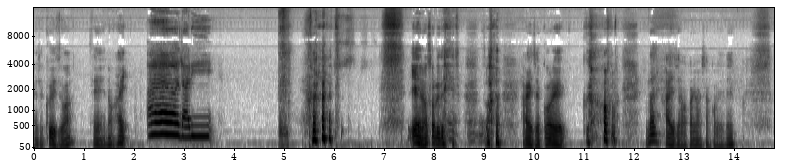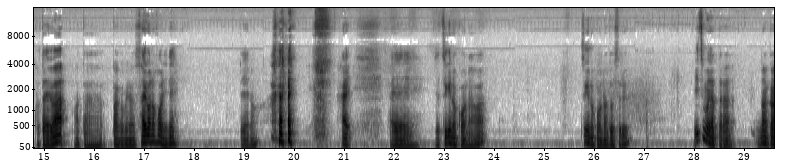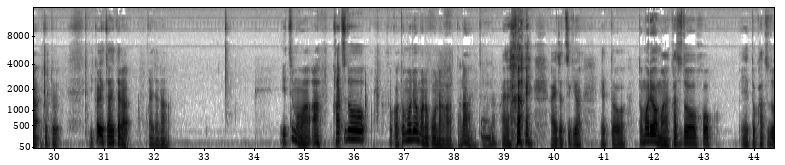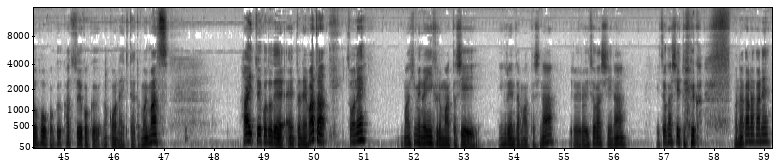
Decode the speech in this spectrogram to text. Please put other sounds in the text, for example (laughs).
はい、じゃあクイズは？せーの、はい。あーだり (laughs) いいのそれで。ー。(laughs) そうはい、じゃあこれ、く (laughs) ね、はい、じゃあわかりました。これね。答えは、また番組の最後の方にね。での？はい。えー、じゃあ次のコーナーは？次のコーナーどうする？いつもやったら、なんかちょっと、1ヶ月空いたら、あれじゃな。いつもは、あ、活動、そうか、友龍馬のコーナーがあったな、いつもな。はい、はい。はい、じゃあ次は、えっと、友龍馬活動報告、えっと、活動報告、活動予告のコーナー行きたいと思います。はい、ということで、えっとね、また、そうね、まあ、姫のインフルもあったし、インフルエンザもあったしな、いろいろ忙しいな。忙しいというか、(laughs) まあ、なかなかね、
